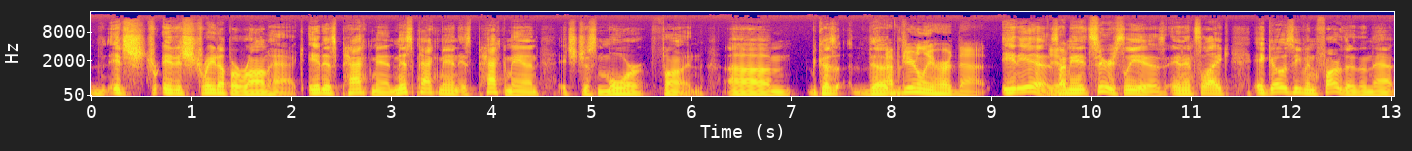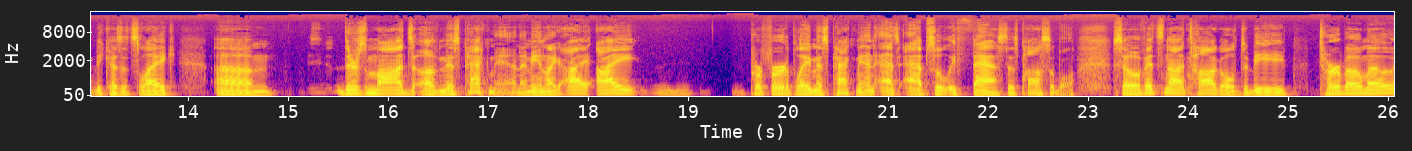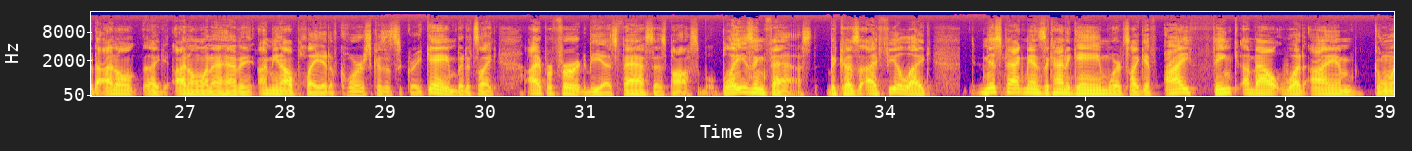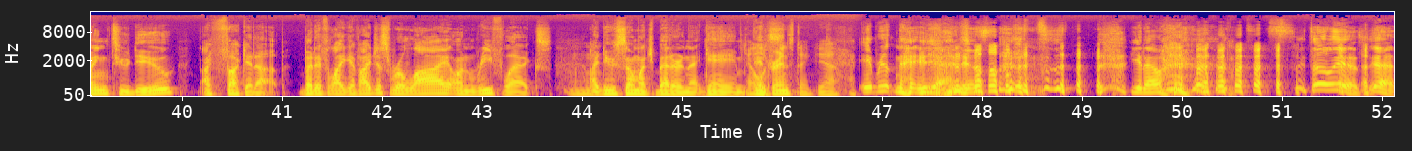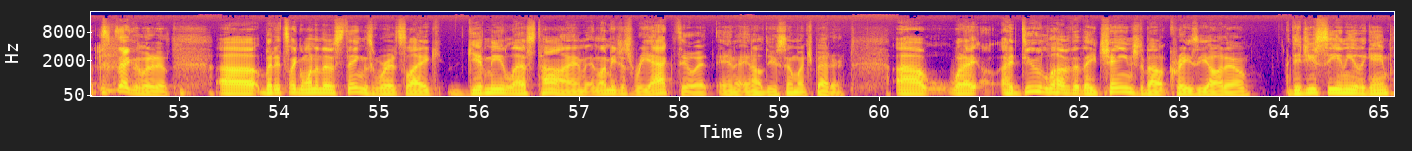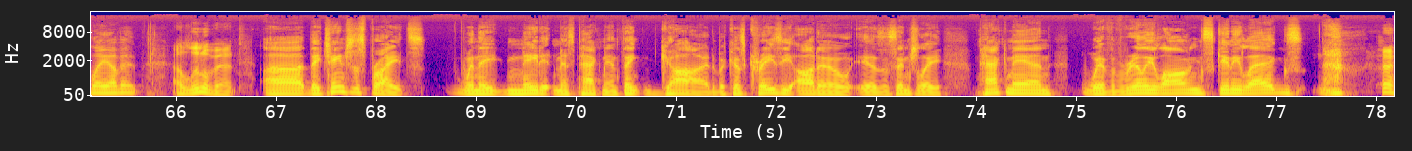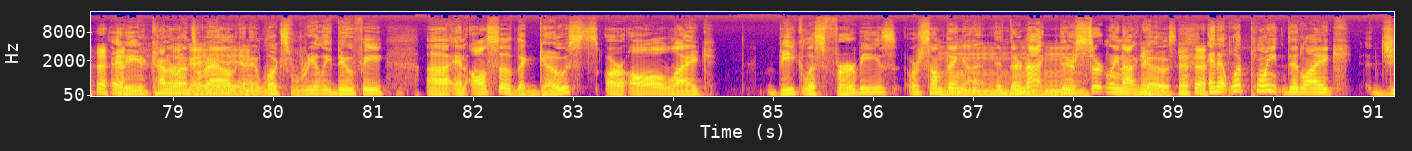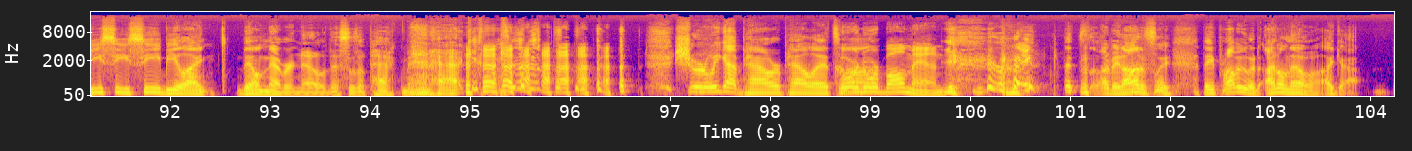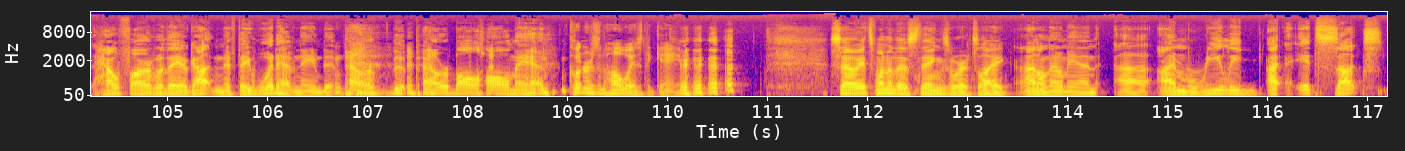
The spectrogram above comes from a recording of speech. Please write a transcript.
it's it is straight up a ROM hack. It is Pac-Man. Miss Pac-Man is Pac-Man. It's just more fun. Um, because the I've generally heard that. it is. Yeah. I mean, it seriously is, and it's like it goes even farther than that because it's like um, there's mods of Miss Pac-Man. I mean, like I I prefer to play Miss Pac-Man as absolutely fast as possible. So if it's not toggled to be turbo mode, I don't like I don't want to have any I mean, I'll play it of course because it's a great game, but it's like I prefer it to be as fast as possible. Blazing fast because I feel like Miss Pac-Man's the kind of game where it's like if I think about what I am going to do, I fuck it up. But if like if I just rely on reflex, I do so much better in that game. And Ultra Instinct, yeah. it really, yeah, it is. you know, it totally is. Yeah, it's exactly what it is. Uh, but it's like one of those things where it's like, give me less time and let me just react to it, and, and I'll do so much better. Uh, what I I do love that they changed about Crazy Otto. Did you see any of the gameplay of it? A little bit. Uh, they changed the sprites when they made it Miss Pac-Man. Thank God, because Crazy Otto is essentially Pac-Man with really long, skinny legs, and he kind of runs Okay, around, yeah, and it looks really doofy. Uh, and also, the ghosts are all like beakless Furbies or something. Uh, they're not. They're Mm-hmm. certainly not ghosts. and at what point did like? GCC be like, they'll never know this is a Pac-Man hack. sure, we got power pellets. Corridor Ball Man. right. That's- I mean, honestly, they probably would. I don't know. Like, uh, how far would they have gotten if they would have named it Power the Powerball Hall Man? Corners and hallways, the game. So it's one of those things where it's like, I don't know, man. Uh, I'm really. I, it sucks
